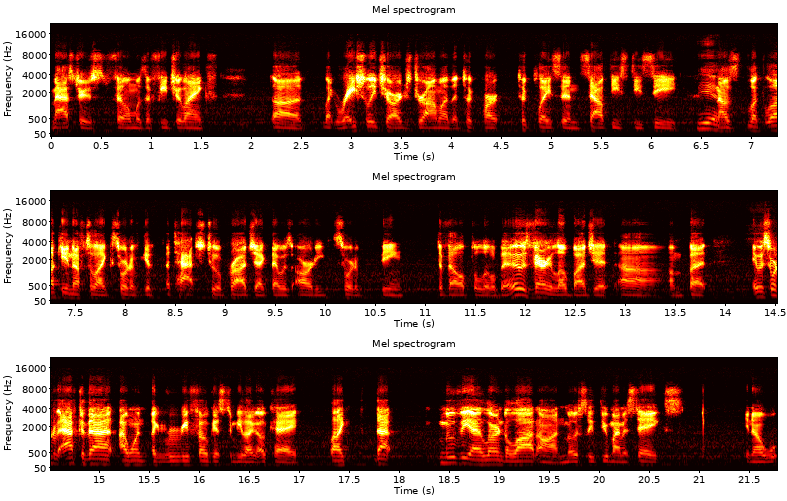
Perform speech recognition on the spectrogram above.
master's film was a feature length, uh, like racially charged drama that took part took place in Southeast DC Yeah. and I was luck- lucky enough to like sort of get attached to a project that was already sort of being developed a little bit. It was very low budget, um, but it was sort of after that I wanted like refocused and be like, okay, like that movie I learned a lot on, mostly through my mistakes. You know,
